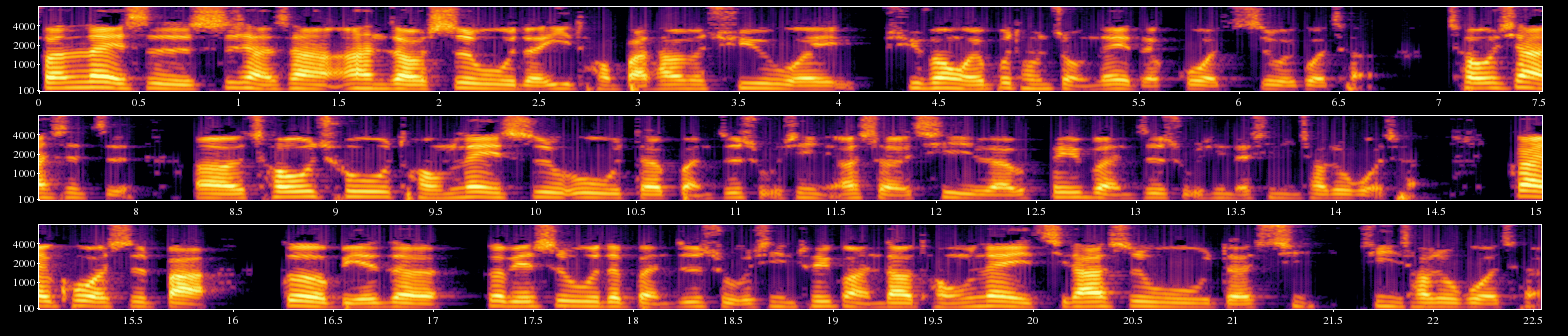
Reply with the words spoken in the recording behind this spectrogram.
分类是思想上按照事物的异同，把它们区为区分为不同种类的过思维过程。抽象是指呃抽出同类事物的本质属性，而舍弃了非本质属性的心理操作过程。概括是把个别的。个别事物的本质属性推广到同类其他事物的信信息操作过程，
